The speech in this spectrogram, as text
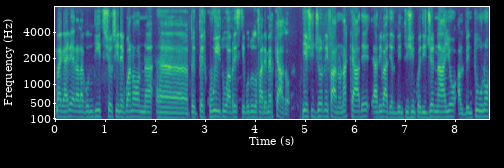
magari era la condizione sine qua non eh, per, per, cui tu avresti potuto fare mercato. Dieci giorni fa non accade, arrivati al 25 di gennaio, al 21,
